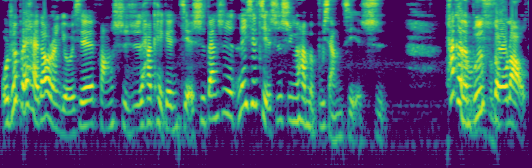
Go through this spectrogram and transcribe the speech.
我觉得北海道人有一些方式，就是他可以跟你解释，但是那些解释是因为他们不想解释。他可能不是 sold out，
